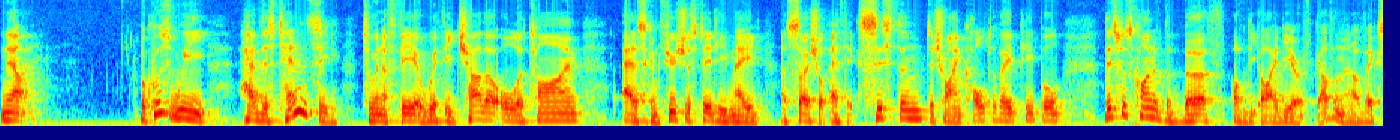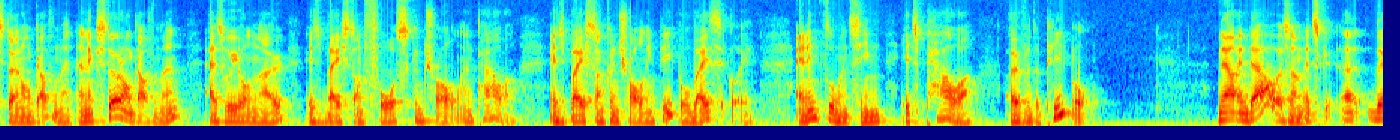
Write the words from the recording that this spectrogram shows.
Now, because we have this tendency to interfere with each other all the time, as Confucius did, he made a social ethics system to try and cultivate people. This was kind of the birth of the idea of government, of external government. And external government, as we all know, is based on force, control, and power. It's based on controlling people, basically, and influencing its power over the people. Now, in Taoism, it's, uh, the,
